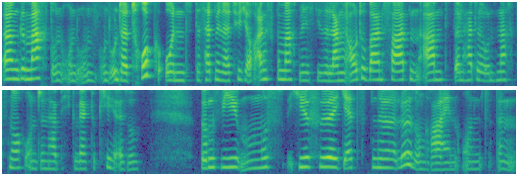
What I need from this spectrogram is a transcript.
ähm, gemacht und, und, und, und unter Druck. Und das hat mir natürlich auch Angst gemacht, wenn ich diese langen Autobahnfahrten abends dann hatte und nachts noch. Und dann habe ich gemerkt, okay, also irgendwie muss hierfür jetzt eine Lösung rein. Und dann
